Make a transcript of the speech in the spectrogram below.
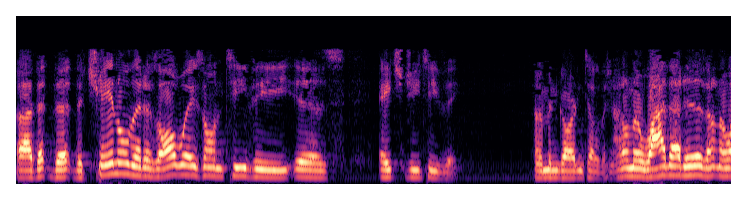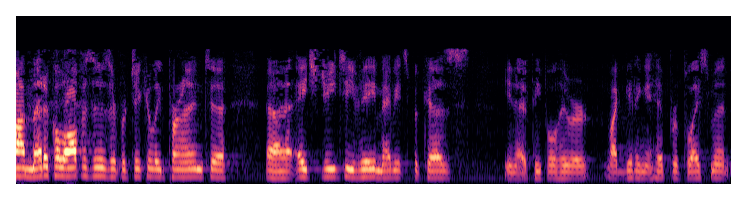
uh, that the the channel that is always on TV is HGTV, Home and Garden Television. I don't know why that is. I don't know why medical offices are particularly prone to uh, HGTV. Maybe it's because you know people who are like getting a hip replacement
